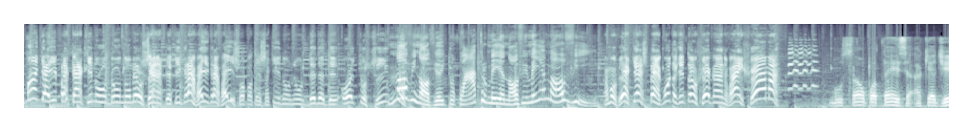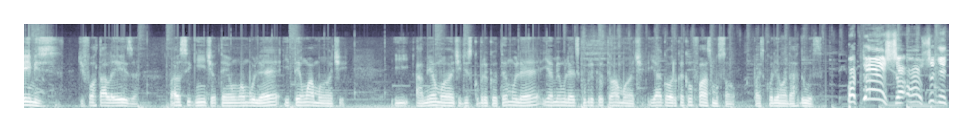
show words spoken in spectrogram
mande aí pra cá aqui no, no, no meu zap aqui. Grava aí, grava aí sua potência aqui no, no DDD 85. 9984-6969. Vamos ver aqui as perguntas que estão chegando. Vai, chama! Moção, potência, aqui é James de Fortaleza. Faz o seguinte, eu tenho uma mulher e tenho um amante. E a minha amante descobriu que eu tenho mulher e a minha mulher descobriu que eu tenho amante. E agora, o que é que eu faço, moção? Pra escolher uma das duas? Potência, é o seguinte,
